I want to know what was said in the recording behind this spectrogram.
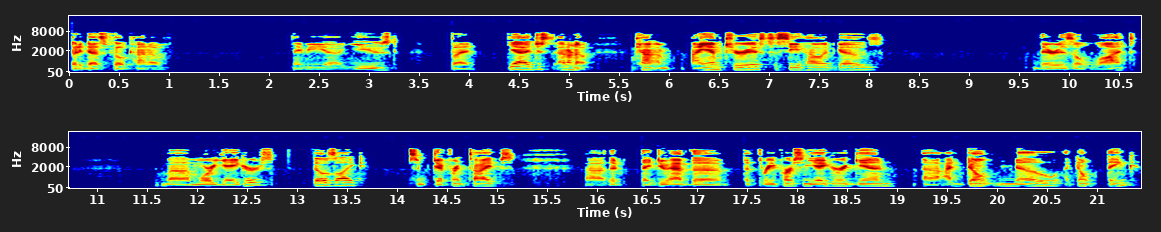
but it does feel kind of maybe uh, used. But yeah, I just I don't know. Kind of, I am curious to see how it goes. There is a lot uh, more Jaegers. Feels like some different types. Uh, they, they do have the the three person Jaeger again. Uh, I don't know. I don't think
